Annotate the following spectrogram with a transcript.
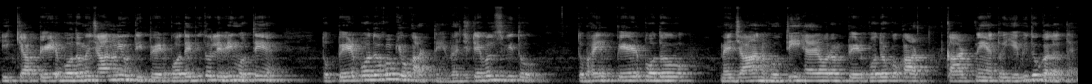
कि क्या पेड़ पौधों में जान नहीं होती? पेड़ पौधे भी तो लिविंग होते हैं। तो पेड़ पौधों को क्यों काटते हैं? वेजिटेबल्स भी तो। तो भाई पेड़ पौधों में जान होती है और हम पेड़ पौधों को काट, काटते हैं तो ये भी तो गलत है।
